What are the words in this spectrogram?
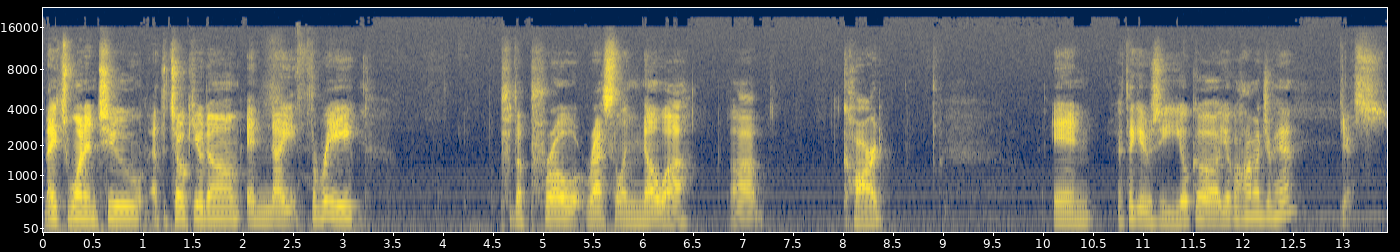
Nights one and two at the Tokyo Dome, and night three, the Pro Wrestling Noah uh, card in I think it was Yoko Yokohama, Japan. Yes.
